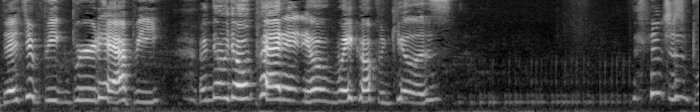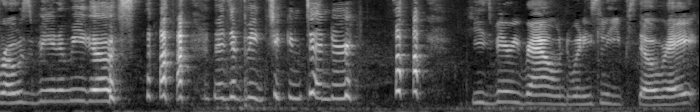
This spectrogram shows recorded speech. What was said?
That's a big bird happy. Oh, no, don't pet it. He'll wake up and kill us. Just bros being amigos. That's a big chicken tender. He's very round when he sleeps, though, right?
